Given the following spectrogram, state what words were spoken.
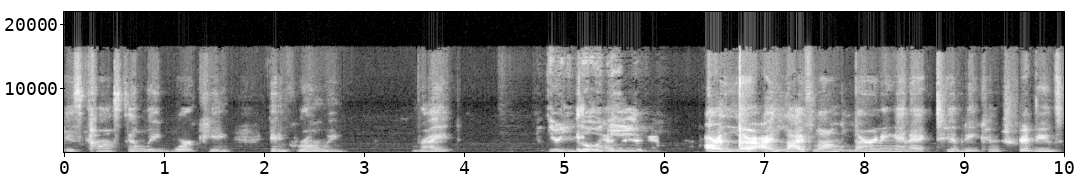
is constantly working and growing, right? There you go again. Our, our lifelong learning and activity contributes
